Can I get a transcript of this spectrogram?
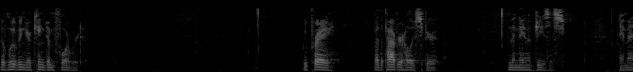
of moving your kingdom forward. We pray by the power of your Holy Spirit. In the name of Jesus. Amen.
